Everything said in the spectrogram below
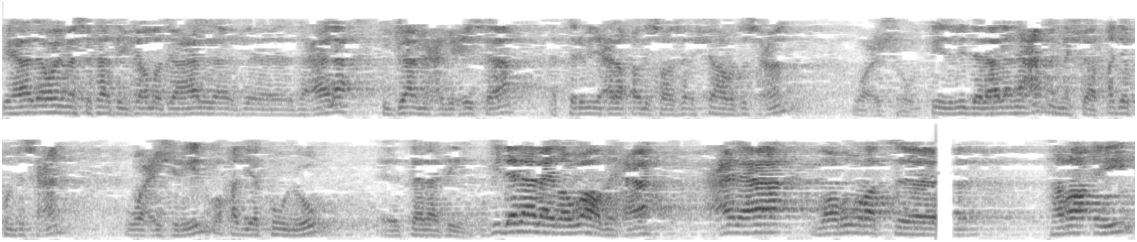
بهذا وهي ما ستأتي إن شاء الله تعالى في جامع أبي عيسى الترمذي على قول صلى الله عليه وسلم الشهر تسع وعشرون. في دلالة نعم أن الشهر قد يكون تسعا وعشرين وقد يكون ثلاثين. وفي دلالة أيضا واضحة على ضرورة ترائي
